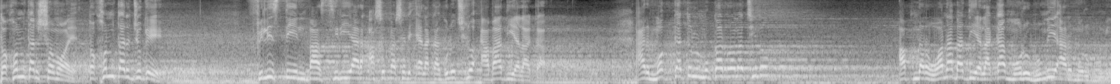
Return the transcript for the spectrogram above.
তখনকার সময়, তখনকার যুগে ফিলিস্তিন বা সিরিয়ার আশেপাশের এলাকাগুলো ছিল আবাদি এলাকা। আর মক্কাতুল মুকাররমা ছিল আপনার ওয়ানাবাদী এলাকা, মরুভূমি আর মরুভূমি।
